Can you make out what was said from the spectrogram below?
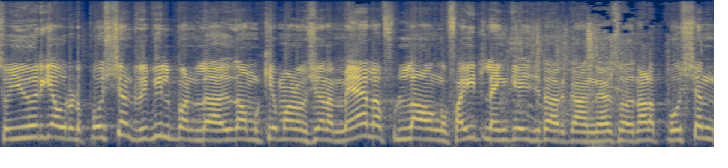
ஸோ இது வரைக்கும் அவரோட பொசிஷன் ரிவீல் பண்ணல. அதுதான் முக்கியமான விஷயம். மேலே ஃபுல்லாக அவங்க ஃபைட்டில் எங்கேஜாக இருக்காங்க. ஸோ அதனால் பொசிஷன்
